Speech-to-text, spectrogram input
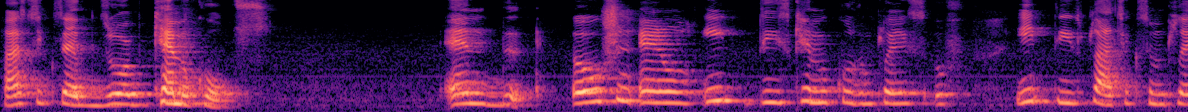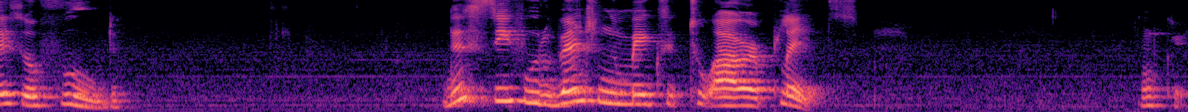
plastics absorb chemicals, and the ocean animals eat these chemicals in place of eat these plastics in place of food. This seafood eventually makes it to our plates. Okay.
